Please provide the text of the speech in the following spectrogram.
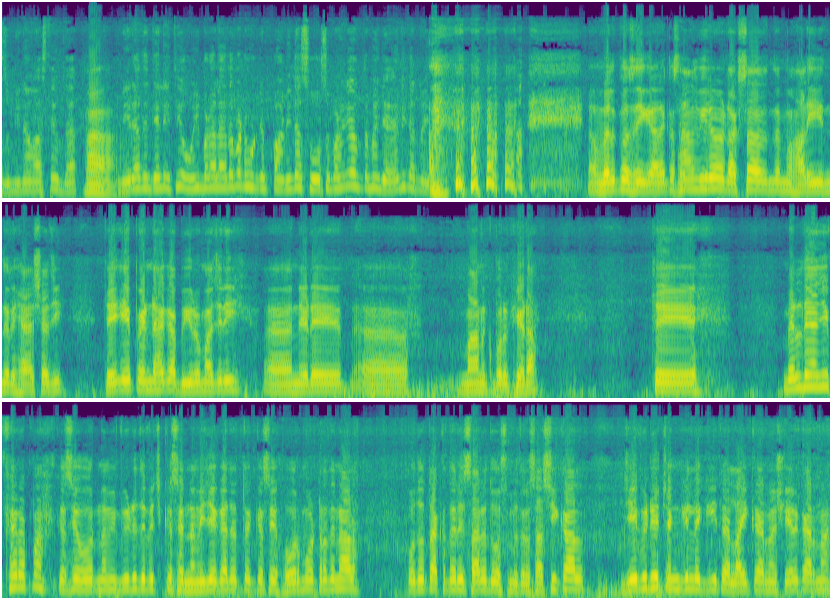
ਜ਼ਮੀਨਾਂ ਵਾਸਤੇ ਹੁੰਦਾ। ਹਾਂ। ਮੇਰਾ ਤੇ ਦਿਲ ਇੱਥੇ ਉਹੀ ਬੜਾ ਲੱਗਦਾ ਬਟ ਹੁਣ ਜੇ ਪਾਣੀ ਦਾ ਸੋਰਸ ਬਣ ਗਿਆ ਹੁਣ ਤਾਂ ਮੈਂ ਜਾਇਆ ਨਹੀਂ ਕਰਨਾ ਇੱਥੇ। ਬਿਲਕੁਲ ਸਹੀ ਗੱਲ ਹੈ। ਕਿਸਾਨ ਵੀਰੋ ਡਾਕਟਰ ਸਾਹਿਬ ਦੇ ਮੋਹਾਲੀ ਅੰਦਰ ਰਿਹਾਇਸ਼ ਹੈ ਜੀ। ਤੇ ਇਹ ਪਿੰਡ ਹੈਗਾ ਬੀਰੋ ਮਾਜਰੀ ਨੇੜੇ ਮਾਨਕਪੁਰ ਖੇੜਾ। ਤੇ ਮਿਲਦੇ ਹਾਂ ਜੀ ਫਿਰ ਆਪਾਂ ਕਿਸੇ ਹੋਰ ਨਵੀਂ ਵੀਡੀਓ ਦੇ ਵਿੱਚ ਕਿਸੇ ਨਵੀਂ ਜਗ੍ਹਾ ਦੇ ਉੱਤੇ ਕਿਸੇ ਹੋਰ ਮੋਟਰ ਦੇ ਨਾਲ। ਉਦੋਂ ਤੱਕ ਦੇ ਲਈ ਸਾਰੇ ਦੋਸਤ ਮਿੱਤਰੋ, ਸਤਿ ਸ਼੍ਰੀ ਅਕਾਲ। ਜੇ ਵੀਡੀਓ ਚੰਗੀ ਲੱਗੀ ਤਾਂ ਲਾਈਕ ਕਰਨਾ, ਸ਼ੇਅਰ ਕਰਨਾ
